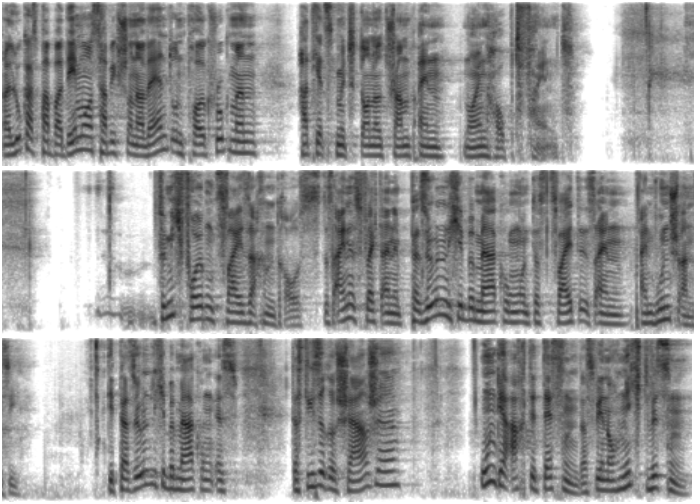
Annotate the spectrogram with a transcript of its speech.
Lukas Papademos habe ich schon erwähnt und Paul Krugman hat jetzt mit Donald Trump einen neuen Hauptfeind für mich folgen zwei Sachen draus. Das eine ist vielleicht eine persönliche Bemerkung und das zweite ist ein, ein Wunsch an Sie. Die persönliche Bemerkung ist, dass diese Recherche, ungeachtet dessen, dass wir noch nicht wissen,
